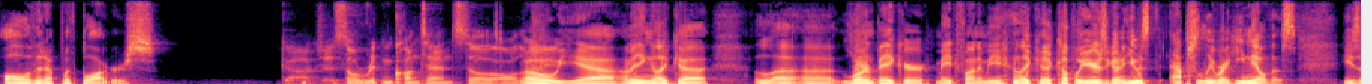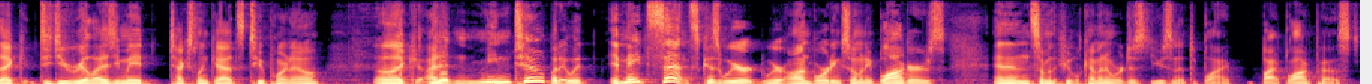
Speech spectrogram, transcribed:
all of it up with bloggers. Gotcha. So written content still all the oh, way. yeah. I mean, like uh, uh, uh, Loren Baker made fun of me like a couple years ago, and he was absolutely right. He nailed this. He's like, "Did you realize you made text link ads 2.0?" Like, I didn't mean to, but it would it made sense because we we're we we're onboarding so many bloggers, and then some of the people coming in were just using it to buy buy blog posts.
